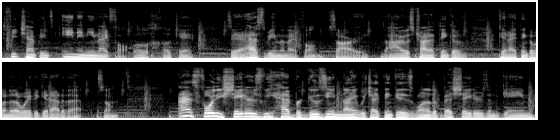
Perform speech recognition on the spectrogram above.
Defeat champions in any nightfall. Oh, okay. So yeah, it has to be in the nightfall. Sorry, I was trying to think of. Can I think of another way to get out of that? So, as for these shaders, we have Bergusian Night, which I think is one of the best shaders in the game.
